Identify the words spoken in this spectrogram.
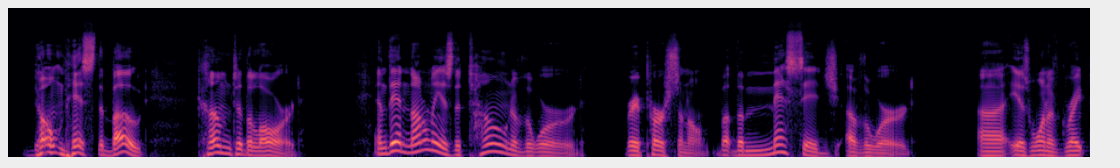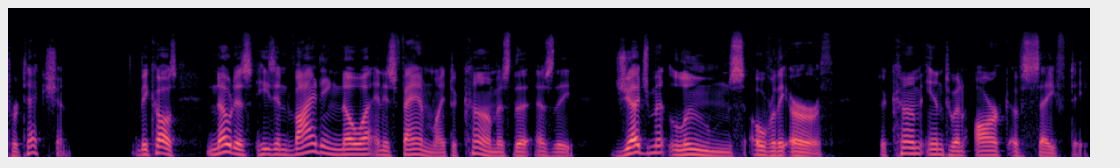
Don't miss the boat. Come to the Lord. And then not only is the tone of the word very personal, but the message of the word uh, is one of great protection. Because notice he's inviting Noah and his family to come as the as the judgment looms over the earth to come into an ark of safety.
